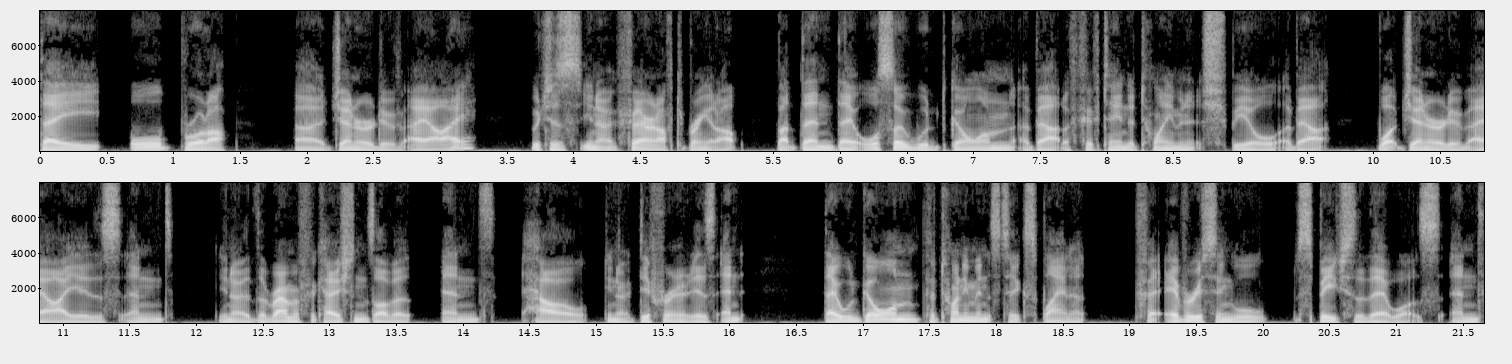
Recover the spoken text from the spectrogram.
they all brought up uh, generative AI, which is you know fair enough to bring it up. But then they also would go on about a fifteen to twenty minute spiel about what generative AI is and you know the ramifications of it and how you know different it is. And they would go on for twenty minutes to explain it for every single speech that there was. And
